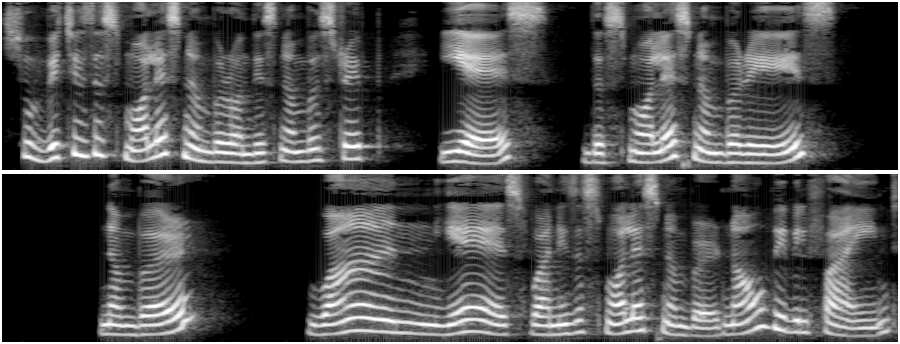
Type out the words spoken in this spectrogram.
So which is the smallest number on this number strip? Yes, the smallest number is number 1. Yes, 1 is the smallest number. Now we will find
